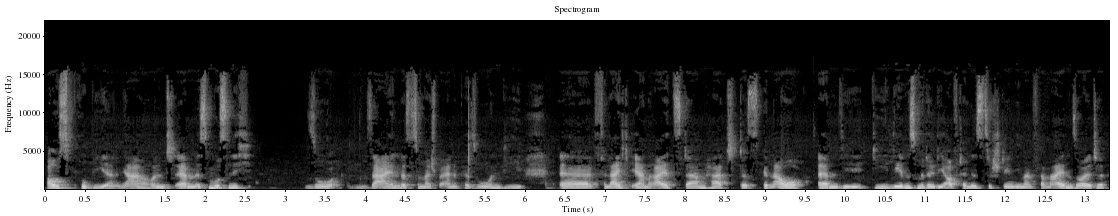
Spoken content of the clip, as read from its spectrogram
Ausprobieren, ja. Und ähm, es muss nicht so sein, dass zum Beispiel eine Person, die äh, vielleicht eher einen Reizdarm hat, dass genau ähm, die, die Lebensmittel, die auf der Liste stehen, die man vermeiden sollte,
